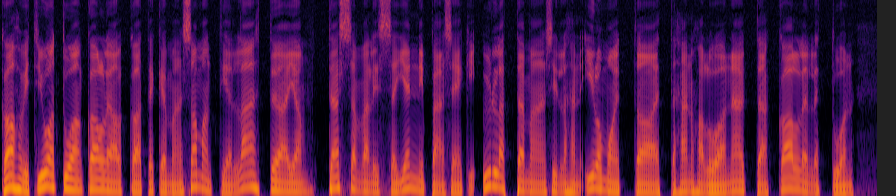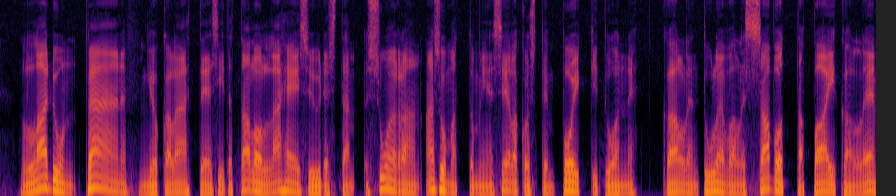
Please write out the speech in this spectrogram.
Kahvit juotuaan Kalle alkaa tekemään saman tien lähtöä ja tässä välissä Jenni pääseekin yllättämään, sillä hän ilmoittaa, että hän haluaa näyttää Kallelle tuon ladun pään, joka lähtee siitä talon läheisyydestä suoraan asumattomien selkosten poikki tuonne Kallen tulevalle savotta paikalle.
